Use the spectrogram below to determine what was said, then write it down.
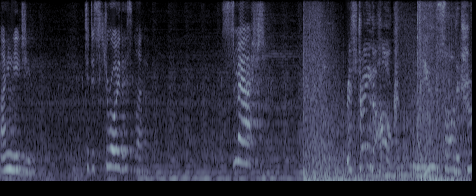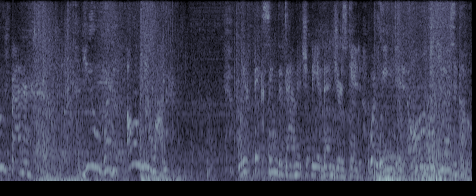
I need you to destroy this lab. Smash! Restrain the Hulk! You saw the truth, Banner. You were the only one. We're fixing the damage the Avengers did, what we did all those years ago.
